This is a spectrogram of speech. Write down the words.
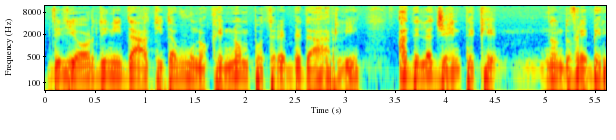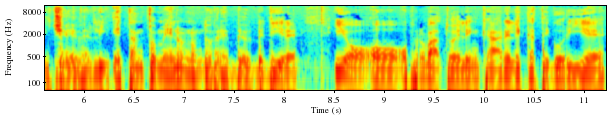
degli ordini dati da uno che non potrebbe darli a della gente che non dovrebbe riceverli e tantomeno non dovrebbe obbedire. Io ho, ho provato a elencare le categorie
